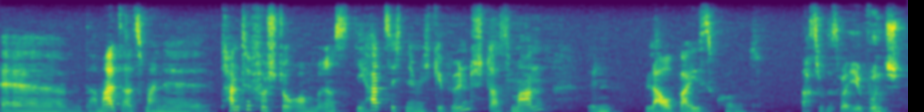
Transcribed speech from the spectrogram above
ähm, damals, als meine Tante verstorben ist, die hat sich nämlich gewünscht, dass man in Blau-Weiß kommt. Achso, das war ihr Wunsch.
